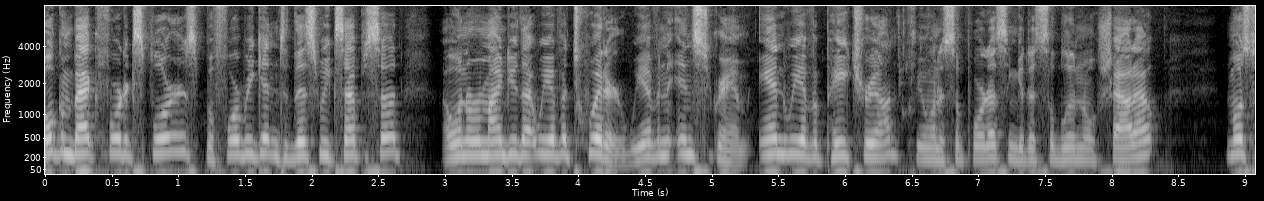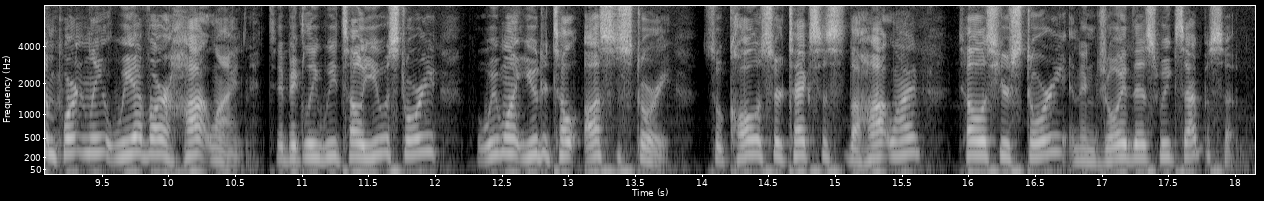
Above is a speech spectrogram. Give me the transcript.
Welcome back, Ford Explorers. Before we get into this week's episode, I want to remind you that we have a Twitter, we have an Instagram, and we have a Patreon if you want to support us and get a subliminal shout out. Most importantly, we have our hotline. Typically, we tell you a story, but we want you to tell us a story. So call us or text us to the hotline, tell us your story, and enjoy this week's episode.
